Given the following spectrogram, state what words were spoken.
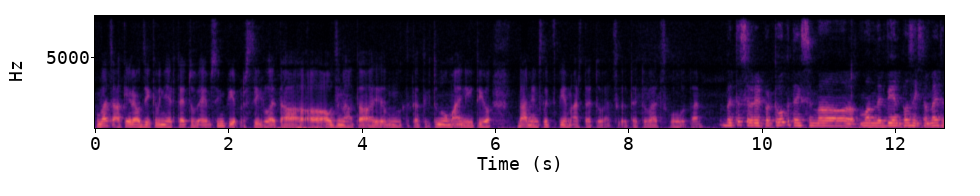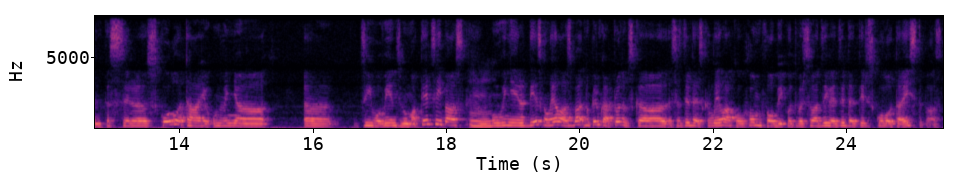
vecāki ieraudzīja, ka viņai ir tetovējums. Viņa pieprasīja, lai tā audzinātāja nu, tā tiktu nomainīta, jo bērniem slikts piemērs tetovēts, tetovēts skolotājiem. Bet tas jau ir par to, ka, teiksim, man ir viena pazīstama meitene, kas ir skolotāja, un viņa uh, dzīvo vienzimuma attiecībās. Mm. Viņa ir diezgan lielās bažās. Nu, pirmkārt, protams, ka es esmu dzirdējis, ka lielāko homofobiju, ko tu vari savā dzīvē dzirdēt, ir skolotāja istabās.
